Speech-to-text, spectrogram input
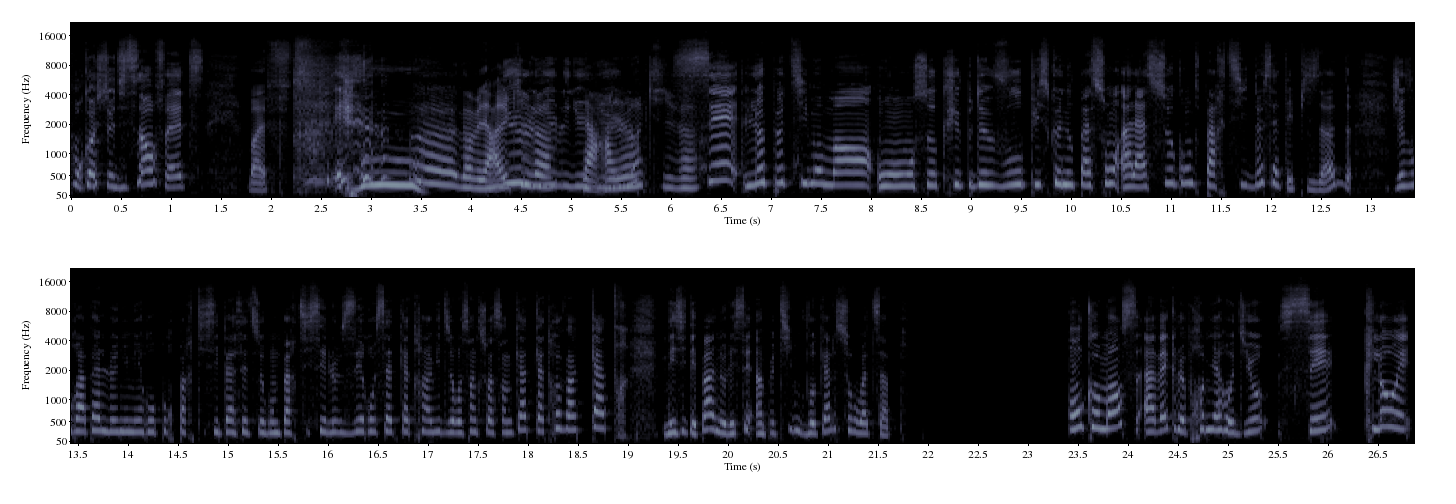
Pourquoi je te dis ça en fait? Bref. Non, mais y a rien qui Nul, va. nul, nul, Y a nul. rien qui va. C'est le petit moment où on s'occupe de vous puisque nous passons à la seconde partie de cet épisode. Je vous rappelle le numéro pour participer à cette seconde partie, c'est le 07 88 05 64 84. N'hésitez pas à nous laisser un petit vocal sur WhatsApp. On commence avec le premier audio, c'est Chloé.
